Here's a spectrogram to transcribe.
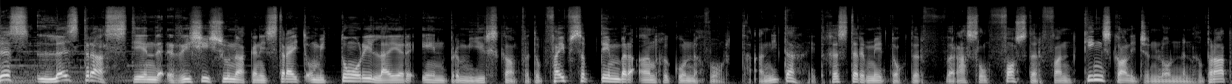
Dis Liz Truss teen Rishi Sunak in die stryd om die Tory-leier en premierskap wat op 5 September aangekondig word. Anita het gister met Dr. Russell Foster van King's College in Londen gepraat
